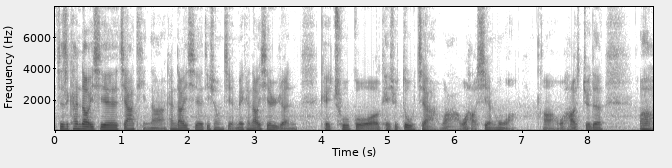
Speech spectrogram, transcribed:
其实看到一些家庭啊，看到一些弟兄姐妹，看到一些人可以出国，可以去度假，哇，我好羡慕啊！啊，我好觉得哦，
